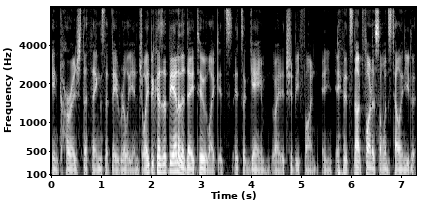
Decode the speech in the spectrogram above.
encourage the things that they really enjoy because at the end of the day too like it's it's a game right? It should be fun. And, and it's not fun if someone's telling you to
